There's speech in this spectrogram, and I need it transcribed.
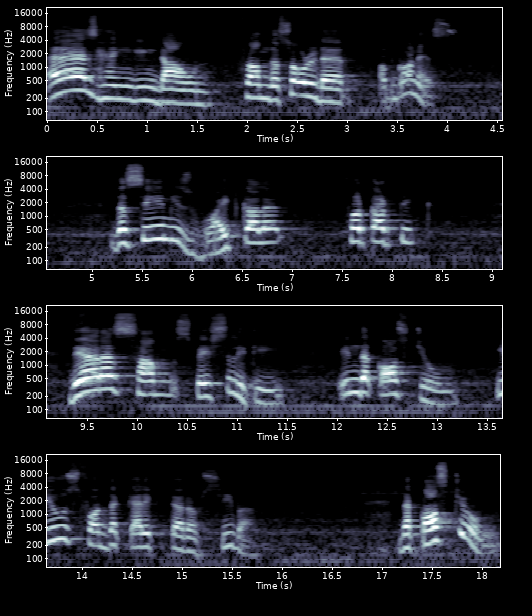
as hanging down from the shoulder of Ganesh. The same is white color for Kartik. There are some speciality in the costume used for the character of Shiva. The costume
